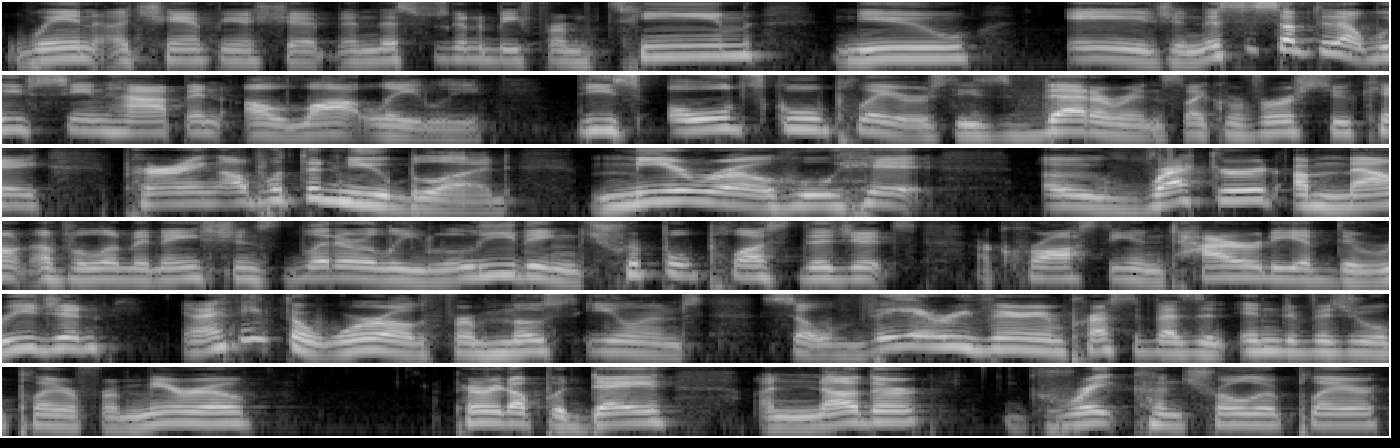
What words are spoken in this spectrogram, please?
win a championship. And this was going to be from Team New Age. And this is something that we've seen happen a lot lately these old school players, these veterans like Reverse 2K, pairing up with the new blood. Mero, who hit a record amount of eliminations, literally leading triple plus digits across the entirety of the region. And I think the world for most elims. So very, very impressive as an individual player from Mero. Paired up with Day, another great controller player.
